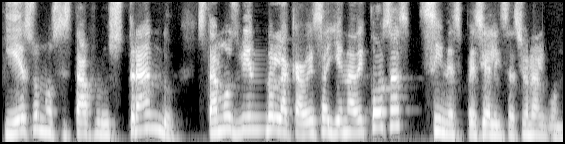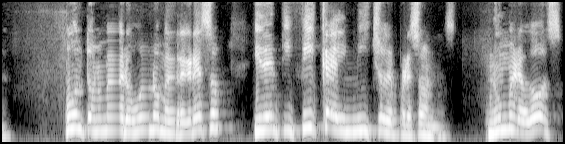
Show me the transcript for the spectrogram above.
y eso nos está frustrando. Estamos viendo la cabeza llena de cosas sin especialización alguna. Punto número uno, me regreso, identifica el nicho de personas. Número dos,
